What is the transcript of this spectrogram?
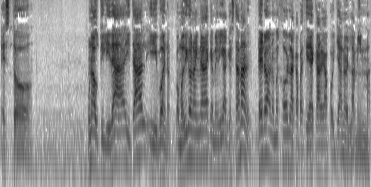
esto, una utilidad y tal, y bueno, como digo, no hay nada que me diga que está mal, pero a lo mejor la capacidad de carga pues ya no es la misma.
